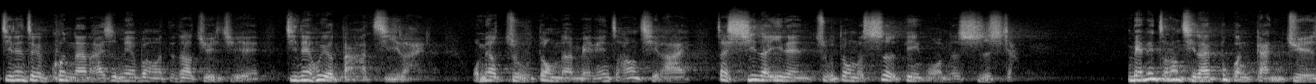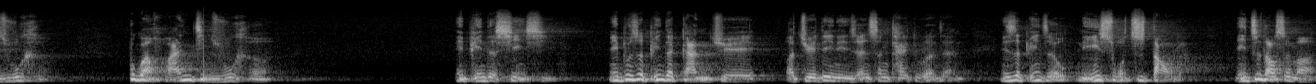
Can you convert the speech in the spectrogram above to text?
今天这个困难还是没有办法得到解决，今天会有打击来。我们要主动的，每天早上起来，在新的一年主动的设定我们的思想。每天早上起来，不管感觉如何，不管环境如何，你凭着信心，你不是凭着感觉而决定你人生态度的人，你是凭着你所知道的。你知道什么？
